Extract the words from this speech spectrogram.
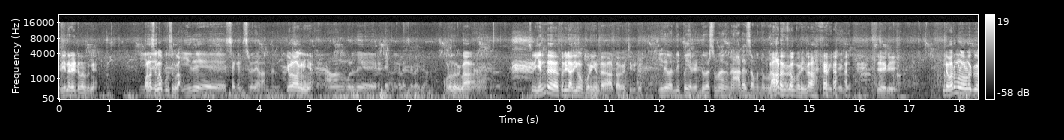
இது என்ன ரேட்டு வருதுங்க? பழசுங்களா புதுசுங்களா? இது செகண்ட்ஸில் தான் வாங்கினது. எவ்வளோ வாங்குனீங்க? நான் வாங்கும் பொழுது ரெண்டே முக்கால் லட்சம் ரூபாய்க்கு வாங்கினேன். அவ்வளோ தருங்களா? சரி எந்த தொழில் அதிகமாக போகிறீங்க இந்த ஆட்டோவை வச்சுக்கிட்டு? இது வந்து இப்போ ரெண்டு வருஷமா இந்த நாடக சம்மந்தமாக நாடகம் தான் போகிறீங்களா சரி. இந்த வருமானம் ஓரளவுக்கு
